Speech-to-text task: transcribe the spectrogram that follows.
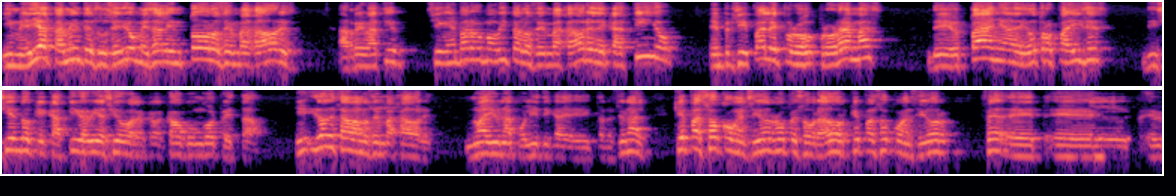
inmediatamente sucedió, me salen todos los embajadores a rebatir. Sin embargo, hemos visto a los embajadores de Castillo en principales programas de España, de otros países, diciendo que Castillo había sido atacado con un golpe de Estado. ¿Y dónde estaban los embajadores? No hay una política internacional. ¿Qué pasó con el señor López Obrador? ¿Qué pasó con el señor eh, eh,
